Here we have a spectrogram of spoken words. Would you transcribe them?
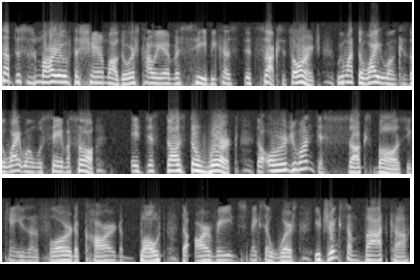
up? This is Mario with the ShamWow, the worst tower you ever see because it sucks. It's orange. We want the white one because the white one will save us all. It just does the work. The orange one just sucks balls. You can't use it on the floor, the car, the boat, the RV. It just makes it worse. You drink some vodka,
